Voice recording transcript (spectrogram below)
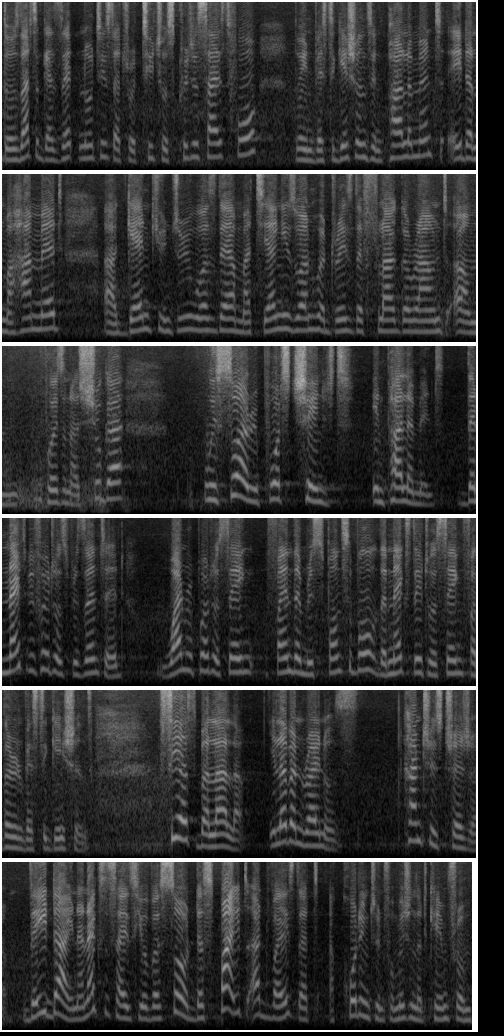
there was that Gazette notice that Rotich was criticized for. There were investigations in Parliament. Adan Mohamed, again, Kiunjuri was there. Matiang'i is one who had raised the flag around um, poisonous sugar. We saw a report changed in Parliament. The night before it was presented, one report was saying, find them responsible. The next day it was saying further investigations. C.S. Balala, 11 rhinos, country's treasure. They die in an exercise he oversaw, despite advice that, according to information that came from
